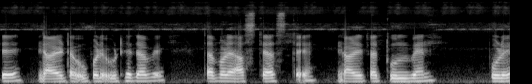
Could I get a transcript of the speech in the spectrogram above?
যে গাড়িটা উপরে উঠে যাবে, তারপরে আস্তে আস্তে গাড়িটা তুলবেন পুরে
